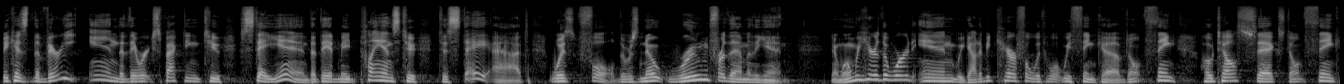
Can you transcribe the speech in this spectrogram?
because the very inn that they were expecting to stay in, that they had made plans to, to stay at, was full. There was no room for them in the inn. Now, when we hear the word inn, we got to be careful with what we think of. Don't think Hotel Six. Don't think,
